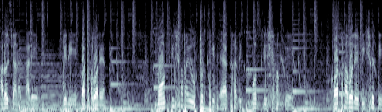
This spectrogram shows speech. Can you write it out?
আলোচনাকালে তিনি কথা বলেন। মন্ত্রিসভায় উপস্থিত একাধিক মন্ত্রীর সঙ্গে কথা বলে বিষয়টি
